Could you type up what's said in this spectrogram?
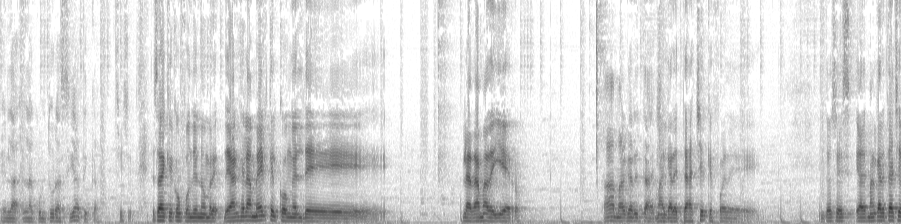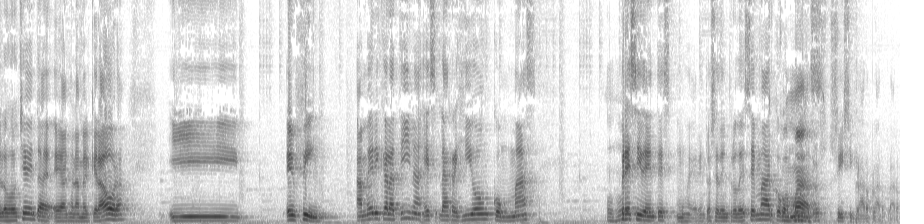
en la, en la cultura asiática. Sí, sí. Tú sabes que confundí el nombre de Angela Merkel con el de la Dama de Hierro. Ah, Margaret Thatcher. Margaret Thatcher, que fue de entonces, eh, Margaret Thatcher en los 80, eh, Angela Merkel ahora. Y, en fin, América Latina es la región con más presidentes mujeres. Entonces, dentro de ese marco... ¿Con más? sí, sí, claro, claro, claro.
